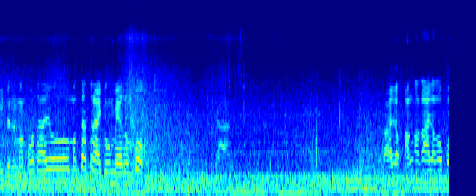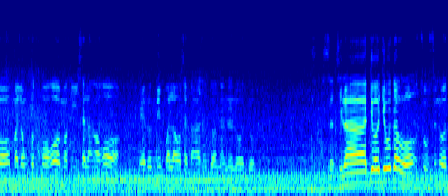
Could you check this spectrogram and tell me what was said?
Dito naman po tayo magta-try kung meron po. Yan. Akala, ang akala ko po, malungkot po ako, mag-isa lang ako. Meron din pala ako sa taas doon. Sa- Sila Jojo daw, oh, susunod,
